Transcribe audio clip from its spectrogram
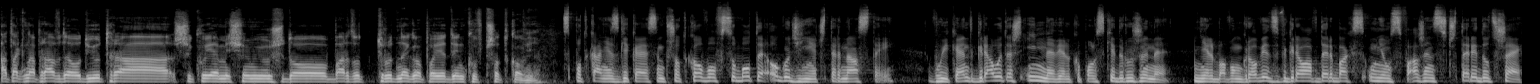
A tak naprawdę od jutra szykujemy się już do bardzo trudnego pojedynku w Przodkowie. Spotkanie z GKS-em Przodkowo w sobotę o godzinie 14. W weekend grały też inne wielkopolskie drużyny. Nielba Wągrowiec wygrała w derbach z Unią Swarzędz 4 do 3.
